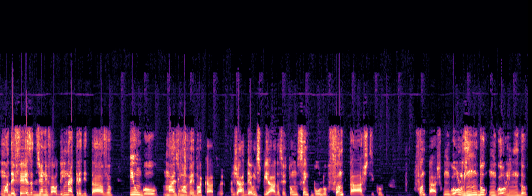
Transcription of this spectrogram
uma defesa de Genivaldo inacreditável e um gol, mais uma vez, do Acato. Jardel, inspirado, acertou um sem pulo fantástico. Fantástico. Um gol lindo, um gol lindo.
